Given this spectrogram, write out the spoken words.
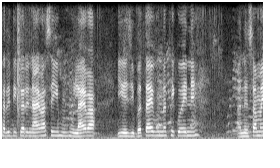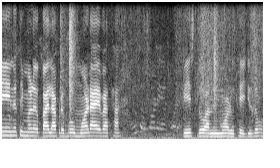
ખરીદી કરીને આવ્યા છે હું હું લાવ્યા. એ હજી બતાવ્યું નથી કોઈને. અને સમય નથી મળ્યો કાલે આપણે બહુ મોડા આવ્યા હતા ભેંસ દોવાનું મોડું થઈ ગયું જુઓ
